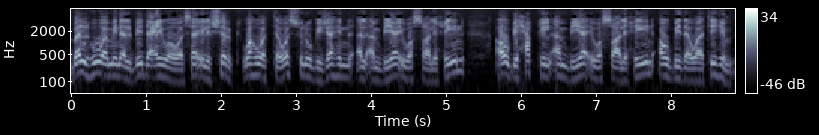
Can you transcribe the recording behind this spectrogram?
بل هو من البدع ووسائل الشرك وهو التوسل بجاه الأنبياء والصالحين أو بحق الأنبياء والصالحين أو بذواتهم.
